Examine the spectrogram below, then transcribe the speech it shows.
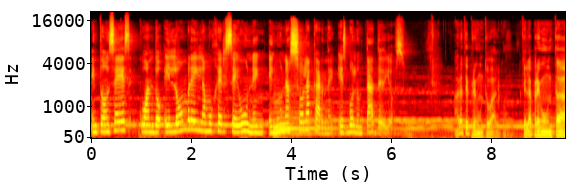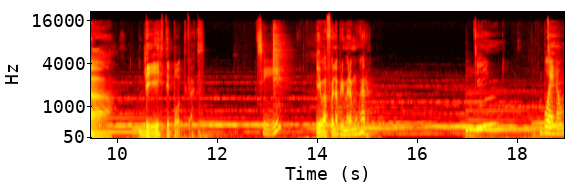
Entonces, cuando el hombre y la mujer se unen en una sola carne, es voluntad de Dios. Ahora te pregunto algo, que la pregunta de este podcast. Sí. Eva fue la primera mujer. Bueno.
